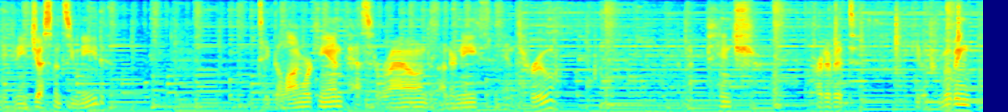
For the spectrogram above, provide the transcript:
Make any adjustments you need. Take the long working end, pass it around, underneath, and through. I'm gonna pinch part of it, keep it from moving.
